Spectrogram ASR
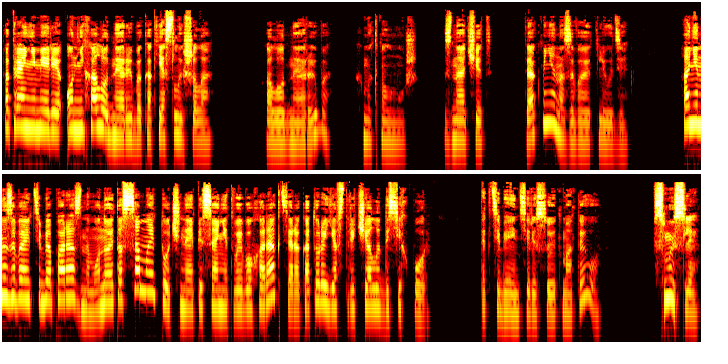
По крайней мере, он не холодная рыба, как я слышала». «Холодная рыба?» — хмыкнул муж. «Значит, так меня называют люди?» «Они называют тебя по-разному, но это самое точное описание твоего характера, которое я встречала до сих пор». «Так тебя интересует Матео?» «В смысле?»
